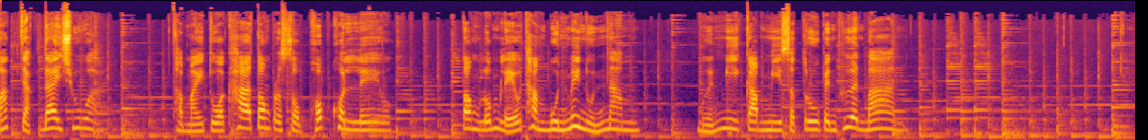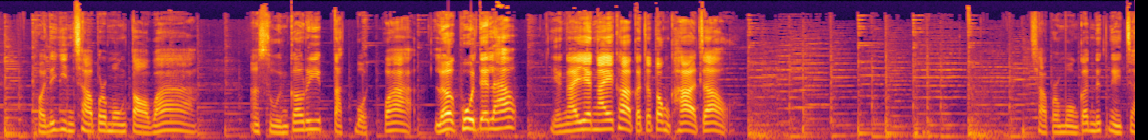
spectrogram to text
มักจักได้ชั่วทำไมตัวข้าต้องประสบพบคนเลว ต้องล้มเหลวทำบุญไม่หนุนนำเหมือนมีกรรมมีศัตรูเป็นเพื่อนบ้าน อได้ยินชาวประมงต่อว่า อสูรก็รีบตัดบทว่าเลิกพูดได้แล้ว ยังไงยังไงข้าก็จะต้องฆ่าเจ้า ชาวประมงก็นึกในใจ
